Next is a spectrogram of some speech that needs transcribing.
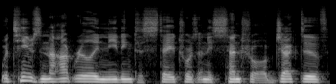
With teams not really needing to stay towards any central objective,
